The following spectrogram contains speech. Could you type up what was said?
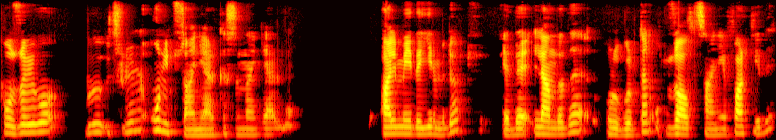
Pozoyo bu üçlünün 13 saniye arkasından geldi. Almeida 24 ve de Landa'da bu gruptan 36 saniye fark yedi.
